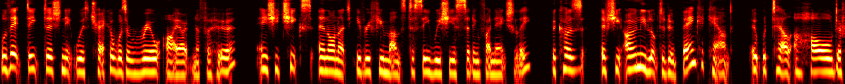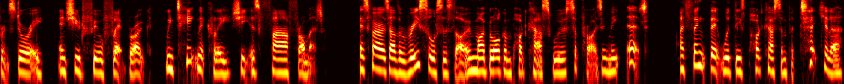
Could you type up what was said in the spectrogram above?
Well, that deep dish net worth tracker was a real eye opener for her, and she checks in on it every few months to see where she is sitting financially. Because if she only looked at her bank account, it would tell a whole different story, and she would feel flat broke, when technically she is far from it. As far as other resources, though, my blog and podcasts were surprisingly it. I think that with these podcasts in particular,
